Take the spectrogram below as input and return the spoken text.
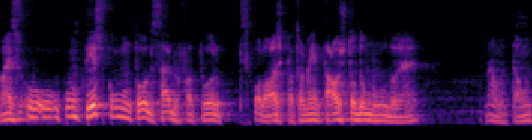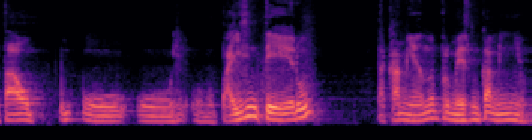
Mas o, o, contexto como um todo, sabe? O fator psicológico, o fator mental de todo mundo, né? Não, então tá o, o, o, o país inteiro tá caminhando para o mesmo caminho.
